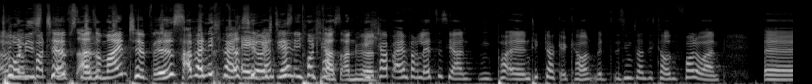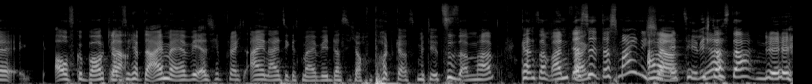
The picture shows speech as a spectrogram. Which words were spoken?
Tonis unseren Podcast Tipps, also mein Tipp ist, aber nicht mal, dass ey, ihr euch diesen ehrlich, ich Podcast hab, anhört. Ich habe einfach letztes Jahr einen, äh, einen TikTok-Account mit 27.000 Followern äh, aufgebaut. Ja. Also ich habe da einmal erwähnt, also ich habe vielleicht ein einziges Mal erwähnt, dass ich auch einen Podcast mit dir zusammen habe. Ganz am Anfang. das, das meine ich aber ja. erzähle ich ja. das da? Nee.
